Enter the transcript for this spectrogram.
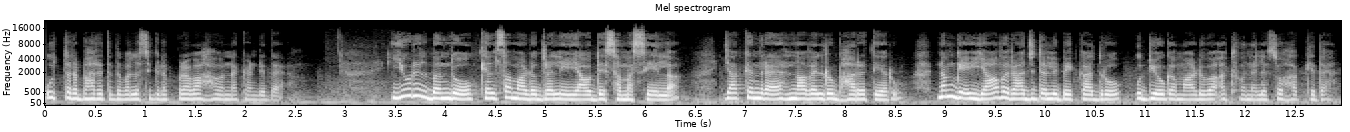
ಉತ್ತರ ಭಾರತದ ವಲಸಿಗರ ಪ್ರವಾಹವನ್ನು ಕಂಡಿದೆ. ಇವರಲ್ಲಿ ಬಂದು ಕೆಲಸ ಮಾಡೋದ್ರಲ್ಲಿ ಯಾವುದೇ ಸಮಸ್ಯೆ ಇಲ್ಲ. ಯಾಕಂದರೆ ನಾವೆಲ್ಲರೂ ಭಾರತೀಯರು. ನಮಗೆ ಯಾವ ರಾಜ್ಯದಲ್ಲಿ ಬೇಕಾದರೂ ಉದ್ಯೋಗ ಮಾಡುವ ಅಥವಾ ನೆಲೆಸೋ ಹಕ್ಕಿದೆ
